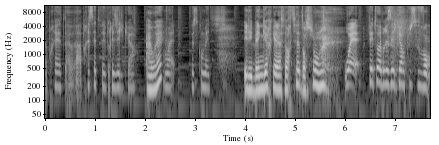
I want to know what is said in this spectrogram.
après, après s'être fait briser le cœur. Ah ouais? Ouais, de ce qu'on m'a dit. Et les bangers qu'elle a sortis, attention. Ouais, fais-toi briser le cœur plus souvent.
